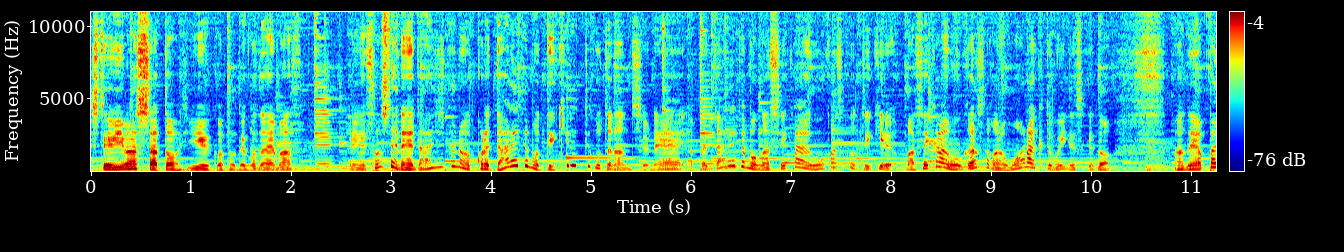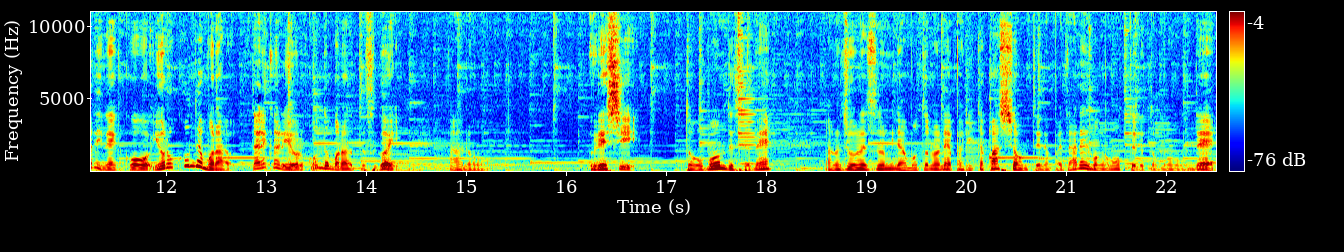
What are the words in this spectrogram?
してみましたということでございます。えー、そしてね、大事なのはこれ誰でもできるってことなんですよね。やっぱり誰でもが世界を動かすことできる。まあ世界を動かすとか思わなくてもいいんですけど、あのやっぱりね、こう、喜んでもらう。誰かに喜んでもらうとすごい、あの、嬉しいと思うんですよね。あの情熱の源のね、やっぱりリタパッションっていうのはやっぱり誰もが持ってると思うんで、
